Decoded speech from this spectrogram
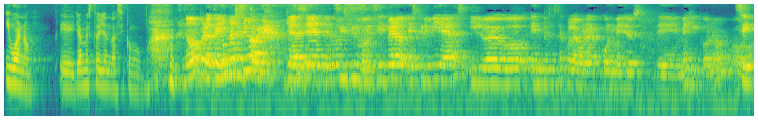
y bueno, eh, ya me estoy yendo así como... No, pero de ahí nació. Ya sé, tengo Sí, sí, sí. Pero escribías y luego empezaste a colaborar con medios de México, ¿no? O- Sí.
